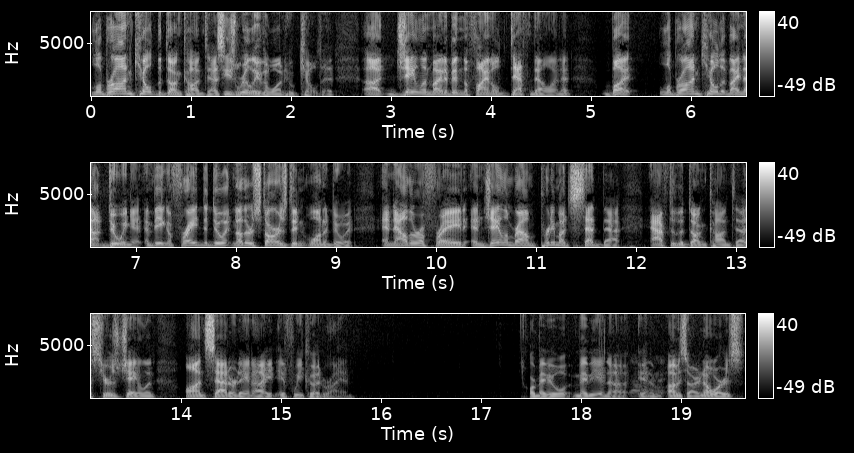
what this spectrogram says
LeBron killed the dunk contest. He's really the one who killed it. Uh, Jaylen might have been the final death knell in it, but LeBron killed it by not doing it and being afraid to do it, and other stars didn't want to do it. And now they're afraid. And Jaylen Brown pretty much said that after the dunk contest. Here's Jaylen on Saturday night, if we could, Ryan. Or maybe maybe in a in a. I'm sorry, no worries.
